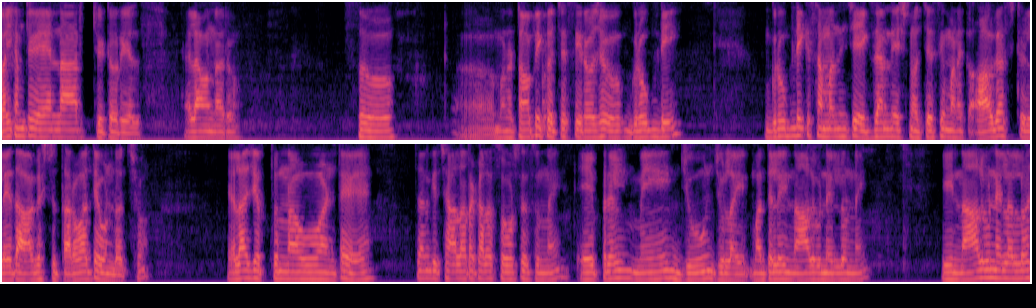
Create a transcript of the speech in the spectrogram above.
వెల్కమ్ టు ఏఎన్ఆర్ ట్యూటోరియల్స్ ఎలా ఉన్నారు? సో uh, మన టాపిక్ వచ్చేసి ఈరోజు గ్రూప్ డి గ్రూప్ డికి సంబంధించి ఎగ్జామినేషన్ వచ్చేసి మనకు ఆగస్ట్ లేదా ఆగస్టు తర్వాతే ఉండొచ్చు. ఎలా చెప్తున్నావు అంటే దానికి చాలా రకాల సోర్సెస్ ఉన్నాయి. ఏప్రిల్ మే జూన్ జూలై మధ్యలో ఈ నాలుగు నెలలు ఉన్నాయి. ఈ నాలుగు నెలల్లో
